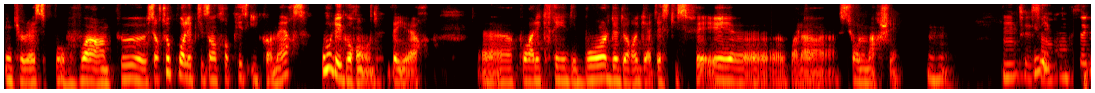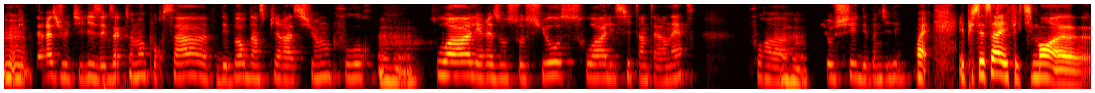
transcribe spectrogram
Pinterest pour voir un peu, surtout pour les petites entreprises e-commerce ou les grandes d'ailleurs, pour aller créer des boards, de regarder ce qui se fait voilà, sur le marché. Mhm. Mmh, c'est ça. C'est que mmh. Pinterest, j'utilise exactement pour ça, des bords d'inspiration pour mmh soit les réseaux sociaux, soit les sites internet pour euh, mmh piocher des bonnes idées. Ouais. Et puis c'est ça, effectivement, euh,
